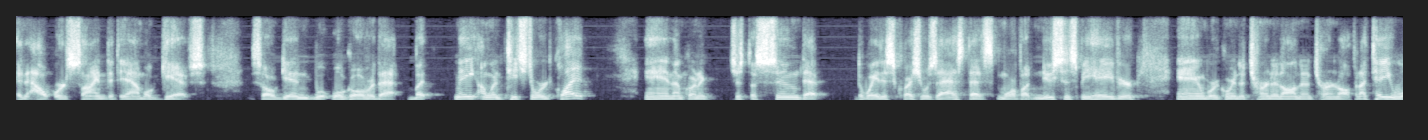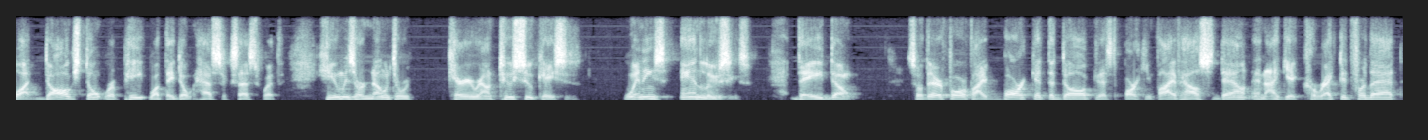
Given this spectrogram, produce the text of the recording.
an outward sign that the animal gives. So again, we'll, we'll go over that. But me, I'm going to teach the word quiet and I'm going to just assume that the way this question was asked, that's more of a nuisance behavior, and we're going to turn it on and turn it off. And I tell you what, dogs don't repeat what they don't have success with. Humans are known to carry around two suitcases, winnings and losings. They don't. So therefore, if I bark at the dog that's barking five houses down and I get corrected for that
